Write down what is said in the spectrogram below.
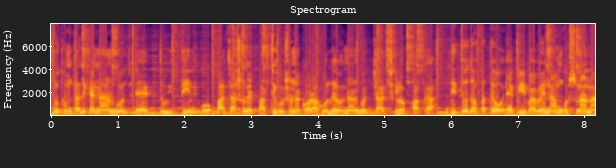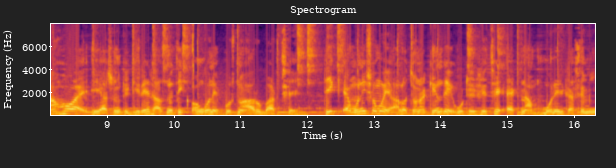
প্রথম তালিকায় নারায়ণগঞ্জ এক, দুই, তিন ও পাঁচ আসনে প্রার্থী ঘোষণা করা হলেও নারায়ণগঞ্জ চার ছিল ফাঁকা। দ্বিতীয় দফাতেও একইভাবে নাম ঘোষণা না হওয়ায় এই আসনকে ঘিরে রাজনৈতিক অঙ্গনে প্রশ্ন আরও বাড়ছে। ঠিক এমনই সময়ে আলোচনার কেন্দ্রে উঠে এসেছে এক নাম, মনির কাসেমি।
